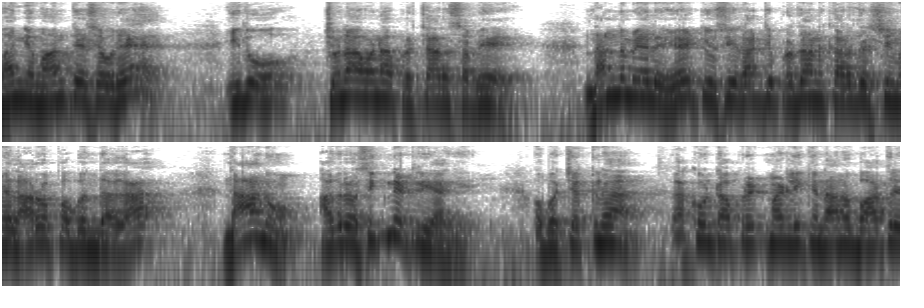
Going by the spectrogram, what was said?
ಮಾನ್ಯ ಮಹಾಂತೇಶ್ ಅವರೇ, ಇದು ಚುನಾವಣಾ ಪ್ರಚಾರ ಸಭೆ. ನನ್ನ ಮೇಲೆ ಎ ಟಿ ಸಿ ರಾಜ್ಯ ಪ್ರಧಾನ ಕಾರ್ಯದರ್ಶಿ ಮೇಲೆ ಆರೋಪ ಬಂದಾಗ ನಾನು ಅದರ ಸಿಗ್ನೆಟ್ರಿಯಾಗಿ ಒಬ್ಬ ಚೆಕ್ನ ಅಕೌಂಟ್ ಆಪ್ರೇಟ್ ಮಾಡಲಿಕ್ಕೆ ನಾನೊಬ್ಬ ಬಾತ್ರೆ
